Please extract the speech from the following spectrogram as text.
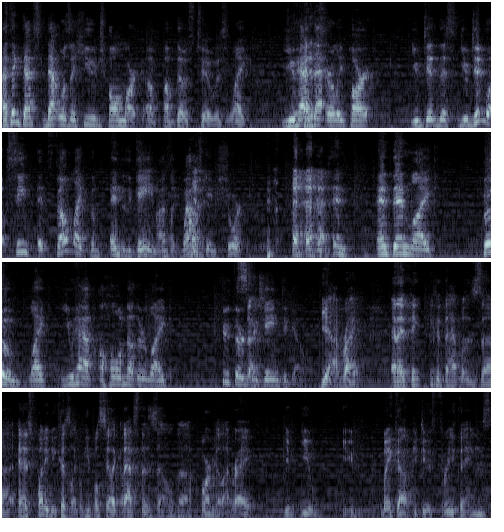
I think that's that was a huge hallmark of, of those two. Is like you had that early part, you did this, you did what seemed it felt like the end of the game. I was like, wow, this game's short. and then and then like, boom, like you have a whole nother like two thirds of the game to go. Yeah, right. And I think that that was, uh, and it's funny because like when people say like that's the Zelda formula, right? You you you wake up, you do three things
